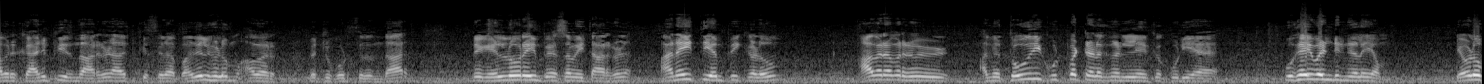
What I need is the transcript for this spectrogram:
அவருக்கு அனுப்பியிருந்தார்கள். அதற்கு சில பதில்களும் அவர் பெற்றுக் கொடுத்திருந்தார். எல்லோரையும் பேச வைத்தார்கள். அனைத்து எம்பிக்களும் அவரவர்கள் அந்த தொகுதிக்கு உட்பட்ட இடங்களில் இருக்கக்கூடிய புகைவண்டி நிலையம் எவ்வளவு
